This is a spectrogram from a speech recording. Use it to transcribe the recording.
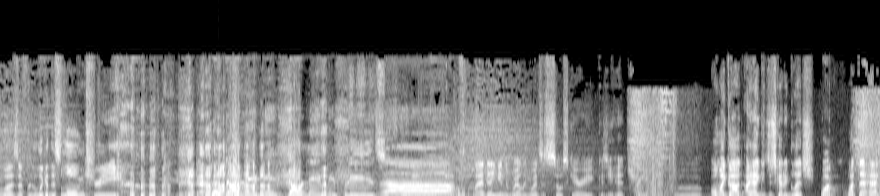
was a. Look at this long tree. don't leave me! Don't leave me, please! Ah! Landing in Wailing Woods is so scary because you hit trees and then. Uh, oh my god! I had, just got a glitch. One. What the heck?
